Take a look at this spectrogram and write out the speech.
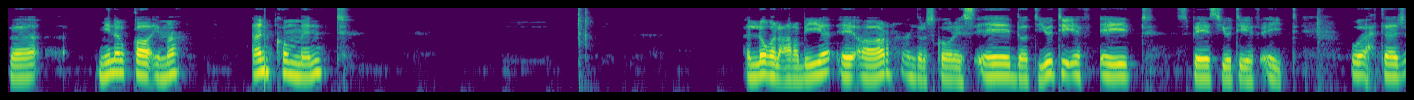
فمن القائمة uncomment اللغة العربية ar underscore sa dot utf8 space utf8 وأحتاج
